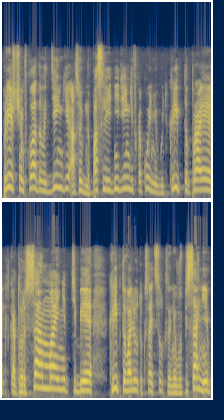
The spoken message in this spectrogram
прежде чем вкладывать деньги, особенно последние деньги, в какой-нибудь криптопроект, который сам майнит тебе криптовалюту, кстати, ссылка на него в описании,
